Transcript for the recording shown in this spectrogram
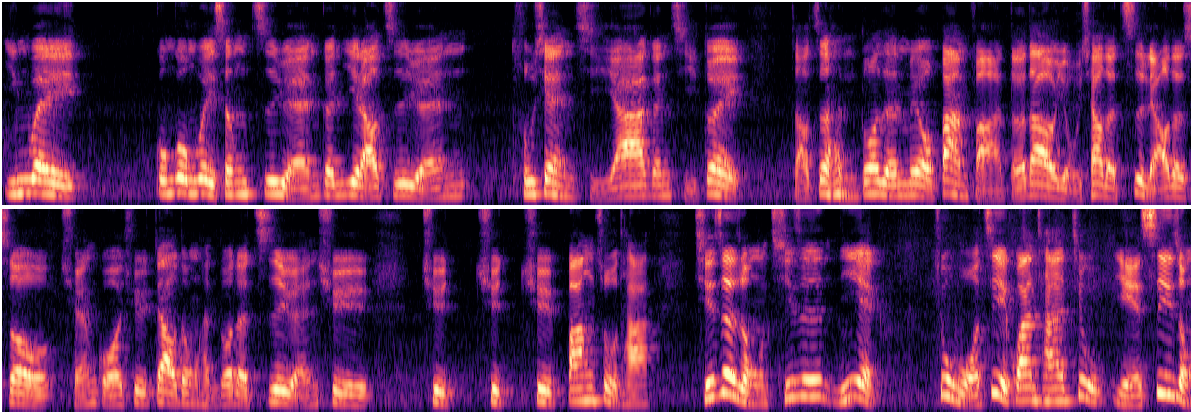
因为公共卫生资源跟医疗资源出现挤压跟挤兑，导致很多人没有办法得到有效的治疗的时候，全国去调动很多的资源去去去去帮助他。其实这种其实你也就我自己观察，就也是一种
